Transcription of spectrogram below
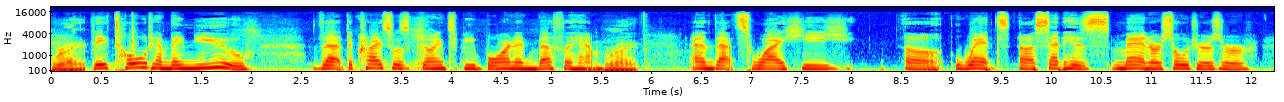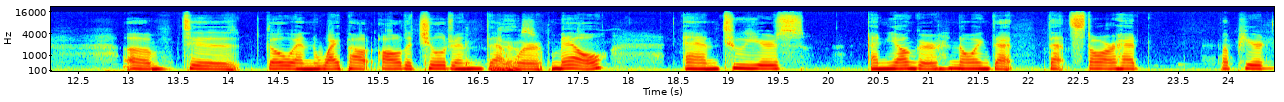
Right. They told him, they knew that the Christ was going to be born in Bethlehem Right. and that's why he uh, went uh, sent his men or soldiers or um, to go and wipe out all the children that Yes. were male and two years and younger, knowing that that star had appeared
